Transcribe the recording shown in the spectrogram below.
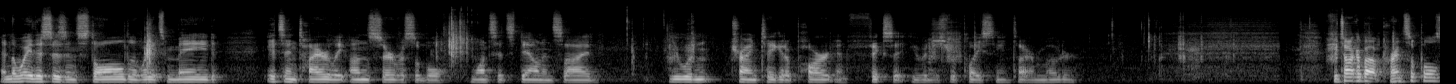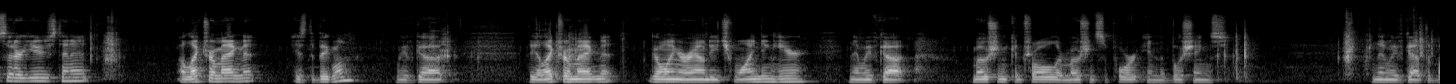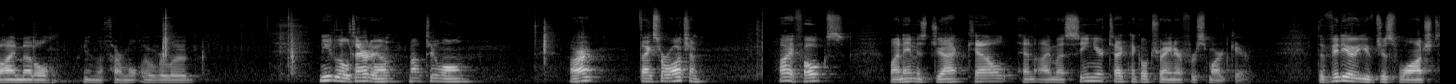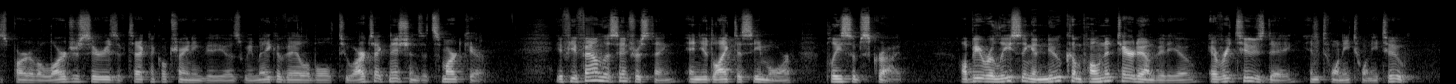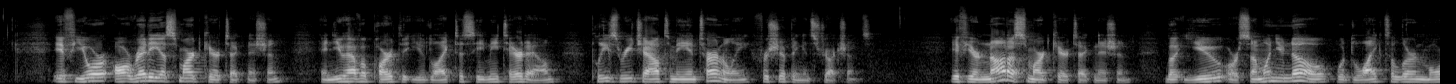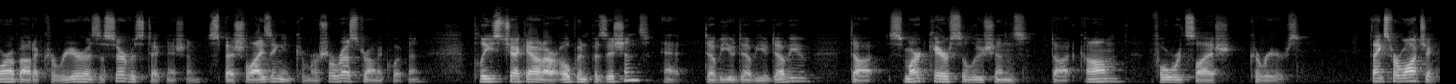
And the way this is installed, the way it's made, it's entirely unserviceable once it's down inside. You wouldn't try and take it apart and fix it. You would just replace the entire motor. If we talk about principles that are used in it, electromagnet is the big one. We've got the electromagnet going around each winding here, and then we've got motion control or motion support in the bushings, and then we've got the bimetal in the thermal overload. Neat little teardown, not too long. Alright, thanks for watching. Hi folks, my name is Jack Kell and I'm a Senior Technical Trainer for SmartCare. The video you've just watched is part of a larger series of technical training videos we make available to our technicians at SmartCare. If you found this interesting and you'd like to see more, please subscribe. I'll be releasing a new component teardown video every Tuesday in 2022. If you're already a SmartCare technician and you have a part that you'd like to see me tear down, please reach out to me internally for shipping instructions. If you're not a SmartCare technician, but you or someone you know would like to learn more about a career as a service technician specializing in commercial restaurant equipment, please check out our open positions at www.smartcaresolutions.com forward slash careers. Thanks for watching.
